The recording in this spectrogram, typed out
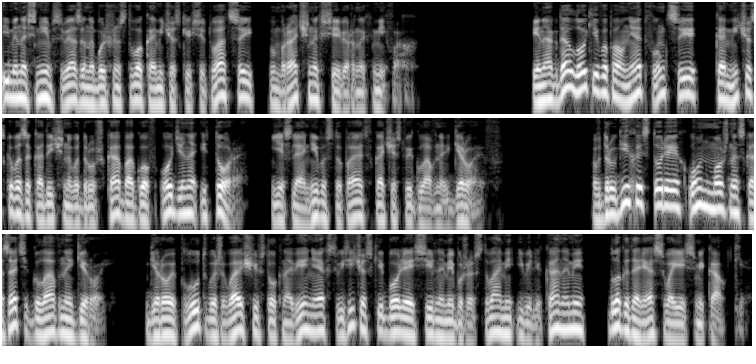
Именно с ним связано большинство комических ситуаций в мрачных северных мифах. Иногда Локи выполняет функции комического закадычного дружка богов Одина и Тора, если они выступают в качестве главных героев. В других историях он, можно сказать, главный герой. Герой Плут, выживающий в столкновениях с физически более сильными божествами и великанами благодаря своей смекалке.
